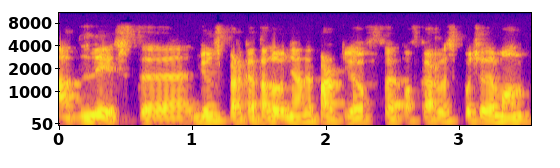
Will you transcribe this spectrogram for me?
at least Junts per Catalunya, the party of of Carles Puigdemont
